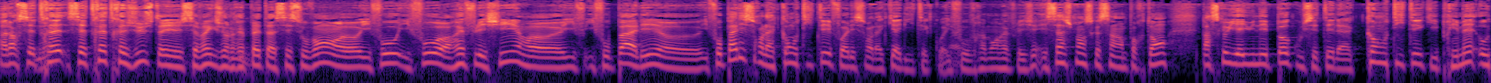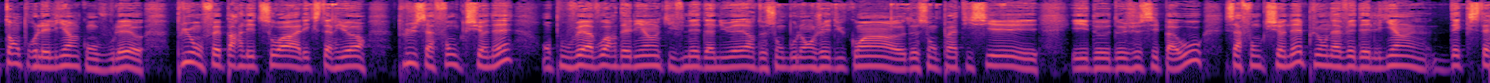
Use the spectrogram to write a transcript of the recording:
Alors c'est très c'est très très juste et c'est vrai que je le répète assez souvent. Euh, il faut il faut réfléchir. Euh, il, il, faut pas aller euh, il faut pas aller sur la quantité. Il faut aller sur la qualité quoi. Il faut vraiment réfléchir. Et ça je pense que c'est important parce qu'il y a une époque où c'était la quantité qui primait autant pour les liens qu'on voulait. Euh, plus on fait parler de soi à l'extérieur, plus ça fonctionnait. On pouvait avoir des liens qui venaient d'annuaire, de son boulanger du coin, euh, de son pâtissier et, et de de je sais pas où. Ça fonctionnait. Plus on avait des liens d'extérieur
